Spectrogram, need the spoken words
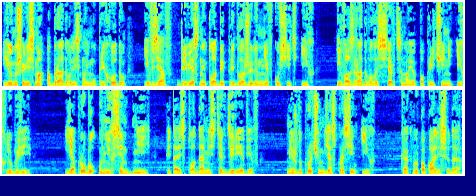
Юноши весьма обрадовались моему приходу и, взяв древесные плоды, предложили мне вкусить их, и возрадовалось сердце мое по причине их любви. Я пробыл у них семь дней, питаясь плодами с тех деревьев. Между прочим, я спросил их, «Как вы попали сюда?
